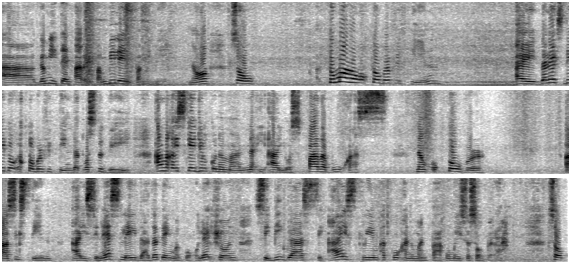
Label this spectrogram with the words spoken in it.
ah, gamitin para ipambili, ipamili. No? So, tomorrow, October 15, ay the next day to October 15, that was today, ang naka-schedule ko naman na iayos para bukas ng October ah, 16 ay si Nestle dadating magko-collection, si bigas, si ice cream at kung ano man pa kung may sosobra. So,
